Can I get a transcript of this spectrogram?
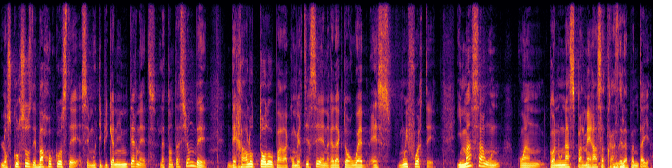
los cursos de bajo coste se multiplican en Internet, la tentación de dejarlo todo para convertirse en redactor web es muy fuerte, y más aún con unas palmeras atrás de la pantalla.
